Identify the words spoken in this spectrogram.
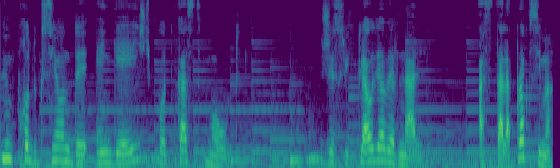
Une production de Engage Podcast Mode. Je suis Claudia Bernal. Hasta la próxima.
